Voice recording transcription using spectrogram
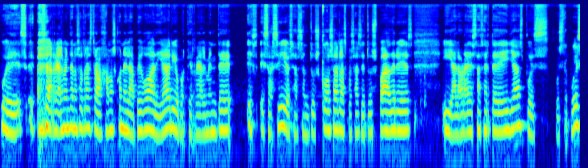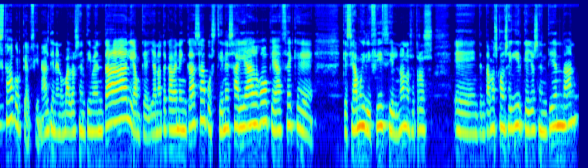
Pues, o sea, realmente nosotras trabajamos con el apego a diario porque realmente es, así, o sea, son tus cosas, las cosas de tus padres y a la hora de deshacerte de ellas, pues, pues te cuesta porque al final tienen un valor sentimental y aunque ya no te caben en casa, pues tienes ahí algo que hace que, sea muy difícil, ¿no? Nosotros eh, intentamos conseguir que ellos entiendan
